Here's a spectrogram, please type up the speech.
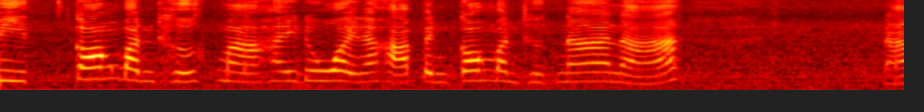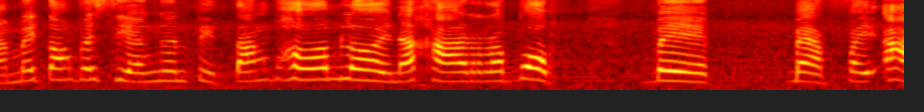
มีกล้องบันทึกมาให้ด้วยนะคะ เป็นกล้องบันทึกหน้านะนะ ไม่ต้องไปเสียเงินติดตั้งเพิ่มเลยนะคะ ระบบเบรก แบบไฟอ่า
